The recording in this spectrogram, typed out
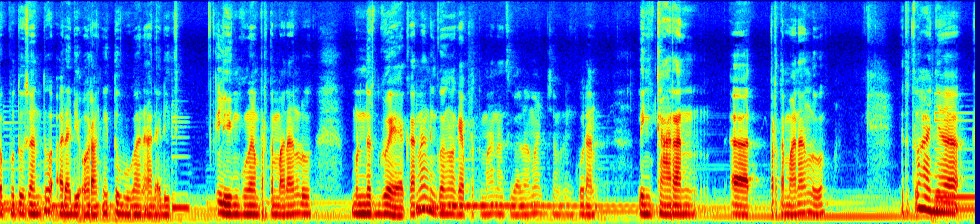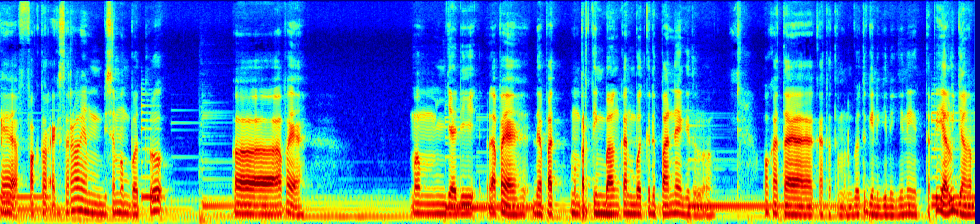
keputusan tuh ada di orang itu bukan ada di lingkungan pertemanan lu menurut gue ya karena lingkungan kayak pertemanan segala macam lingkuran lingkaran uh, pertemanan lu itu tuh hanya kayak faktor eksternal yang bisa membuat lu uh, apa ya menjadi apa ya dapat mempertimbangkan buat ke depannya gitu loh. Oh kata kata teman gue tuh gini gini gini tapi ya lu jangan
